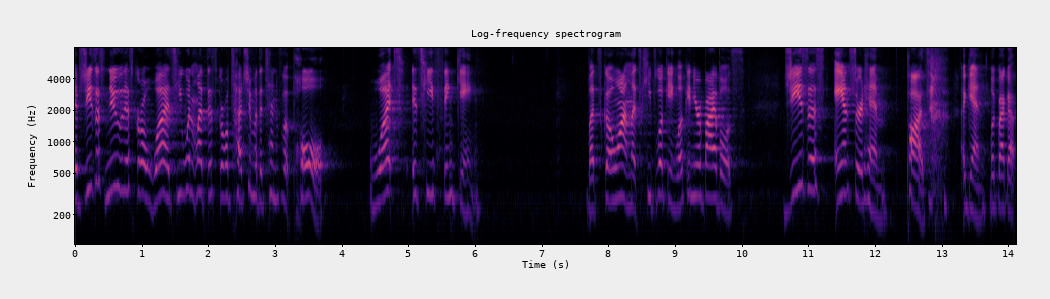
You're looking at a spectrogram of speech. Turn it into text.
If Jesus knew who this girl was, he wouldn't let this girl touch him with a 10 foot pole. What is he thinking? Let's go on. Let's keep looking. Look in your Bibles. Jesus answered him. Pause. Again, look back up.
